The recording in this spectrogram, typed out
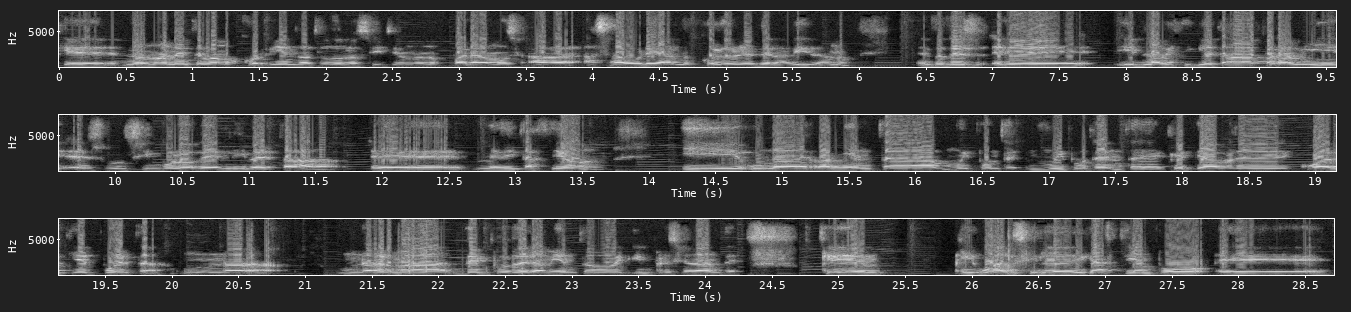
que normalmente vamos corriendo a todos los sitios, no nos paramos a, saborear los colores de la vida, ¿no? Entonces, eh, y la bicicleta para mí es un símbolo de libertad, eh, meditación y una herramienta muy, muy potente que te abre cualquier puerta, una, arma de empoderamiento impresionante que igual si le dedicas tiempo eh,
